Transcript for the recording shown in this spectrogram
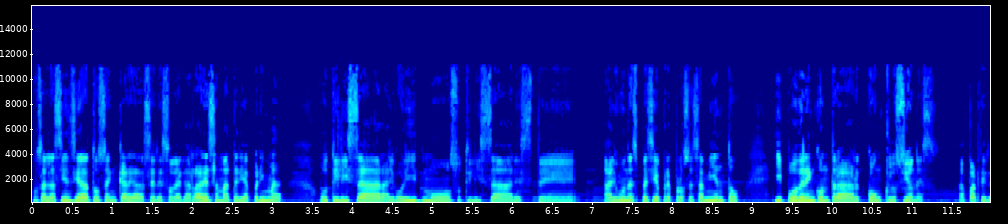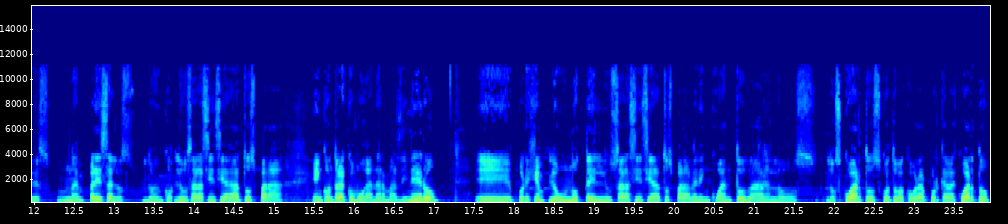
O sea, la ciencia de datos se encarga de hacer eso, de agarrar esa materia prima, utilizar algoritmos, utilizar este alguna especie de preprocesamiento y poder encontrar conclusiones a partir de eso. Una empresa los, lo, usará ciencia de datos para encontrar cómo ganar más dinero. Eh, por ejemplo, un hotel usará ciencia de datos para ver en cuánto dar los, los cuartos, cuánto va a cobrar por cada cuarto.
